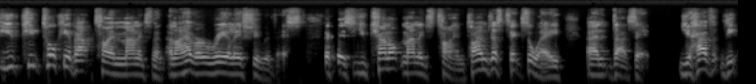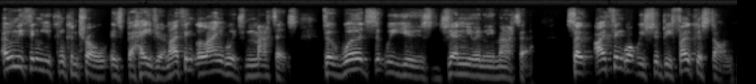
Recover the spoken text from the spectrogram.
you keep talking about time management, and I have a real issue with this because you cannot manage time. Time just ticks away, and that's it. You have the only thing you can control is behavior. And I think language matters. The words that we use genuinely matter. So I think what we should be focused on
